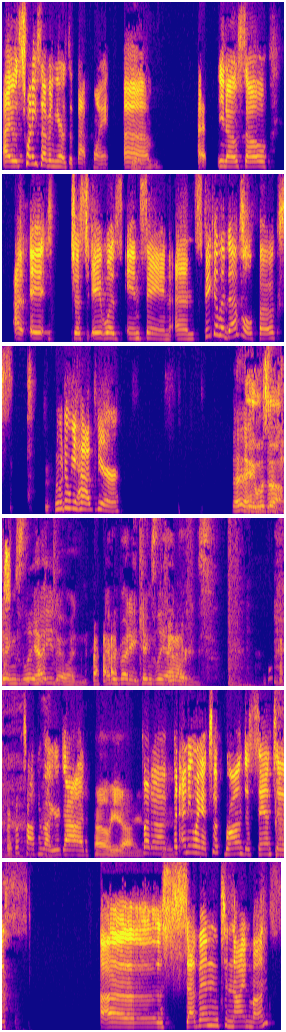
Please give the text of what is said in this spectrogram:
I was 27 years at that point. Um, right. You know, so it just, it was insane. And speak of the devil, folks, who do we have here? Hey, hey what's, what's up, Kingsley? How you doing? Everybody, Kingsley Edwards. talking about your dad. Oh yeah. yeah. But uh, but anyway, it took Ron DeSantis uh seven to nine months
